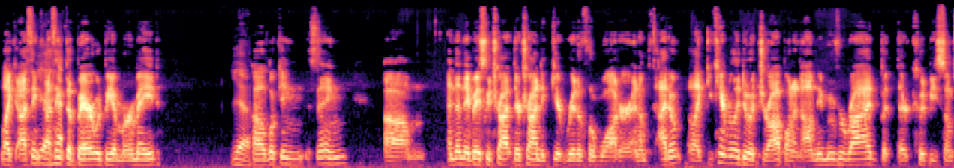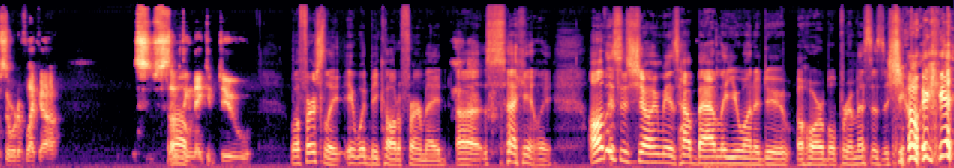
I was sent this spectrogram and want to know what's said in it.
Like I think Yeah, I think the bear would be a mermaid yeah. uh, looking thing. Um, and then they basically try they're trying to get rid of the water and I'm, I don't like you can't really do a drop on an Omnimover ride, but there could be some sort of like a something they could do. Well, firstly, it would be called a fermaid. Uh, secondly, all this is showing me is how badly you want to do a horrible premise as a show again.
